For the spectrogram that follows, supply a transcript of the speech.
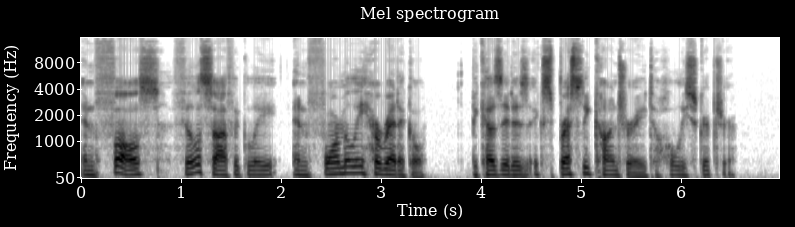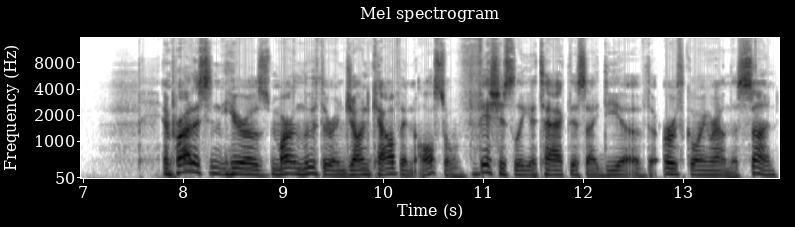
and false philosophically and formally heretical because it is expressly contrary to Holy Scripture. And Protestant heroes Martin Luther and John Calvin also viciously attacked this idea of the earth going around the sun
